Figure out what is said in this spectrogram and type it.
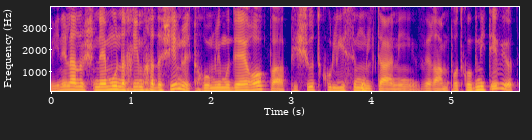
והנה לנו שני מונחים חדשים לתחום לימודי אירופה, פישוט קולי סימולטני ורמפות קוגניטיביות.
